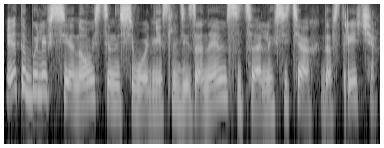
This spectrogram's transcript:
Это были все новости на сегодня. Следи за нами в социальных сетях. До встречи!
